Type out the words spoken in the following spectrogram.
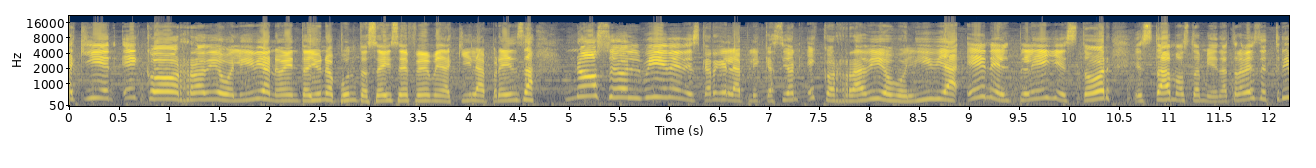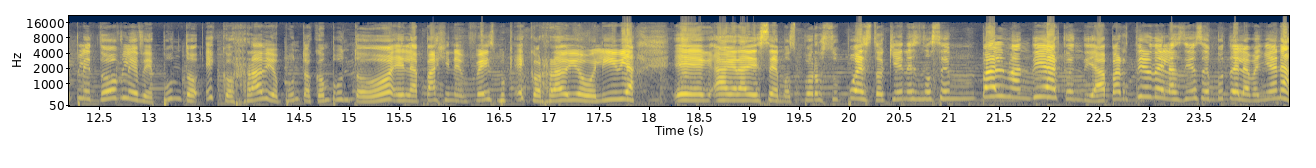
aquí en Eco Radio Bolivia 91.6 FM, aquí la prensa. No se olvide, descargue la aplicación Eco Radio Bolivia en el Play Store. Estamos también a través de www.ecoradio.com.bo en la página en Facebook Eco Radio Bolivia. Eh, agradecemos, por supuesto, quienes nos empalman día con día a partir de las 10 en punto de la mañana,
